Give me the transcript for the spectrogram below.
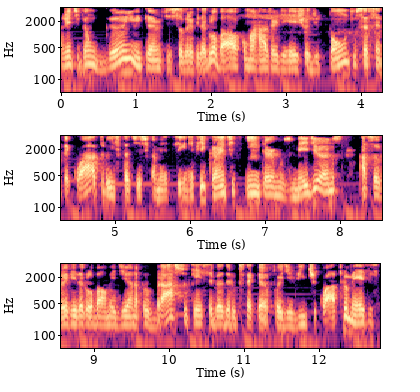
a gente vê um ganho em termos de sobrevida global, com uma hazard ratio de 0,64, estatisticamente significante, e em termos medianos, a sobrevida global mediana para o braço que recebeu Deruxtecan foi de 24 meses,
